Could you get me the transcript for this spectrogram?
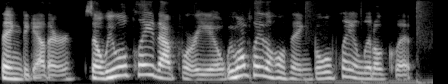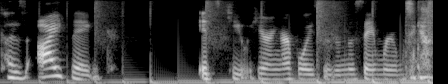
thing together. So we will play that for you. We won't play the whole thing, but we'll play a little clip because I think it's cute hearing our voices in the same room together.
